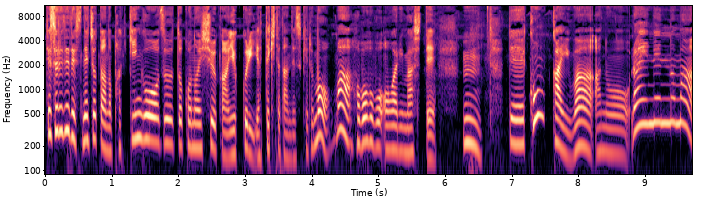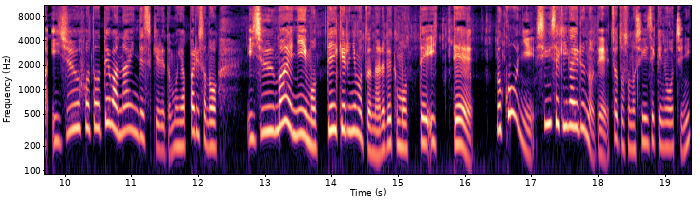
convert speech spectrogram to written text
で、それでですね、ちょっとあの、パッキングをずっとこの一週間ゆっくりやってきてたんですけども、まあ、ほぼほぼ終わりまして、うん。で、今回は、あの、来年のまあ、移住ほどではないんですけれども、やっぱりその、移住前に持っていける荷物をなるべく持って行って、向こうに親戚がいるので、ちょっとその親戚のお家に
